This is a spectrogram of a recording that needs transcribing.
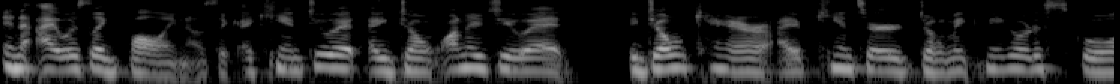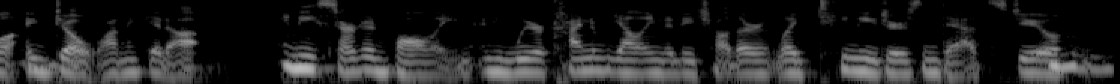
And I was like bawling. I was like, I can't do it. I don't want to do it. I don't care. I have cancer. Don't make me go to school. I don't want to get up. And he started bawling and we were kind of yelling at each other like teenagers and dads do. Mhm.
